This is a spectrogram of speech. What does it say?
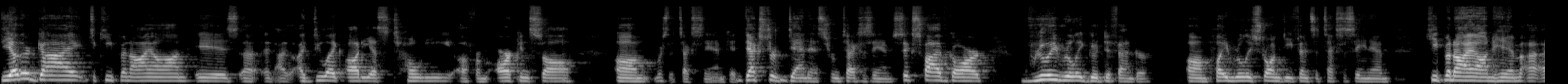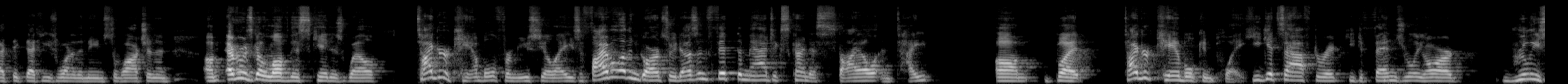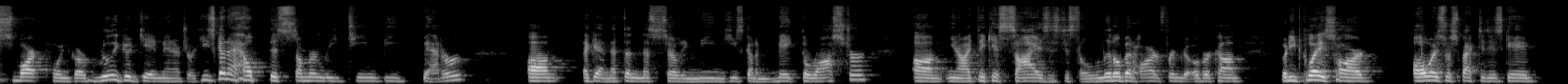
The other guy to keep an eye on is, uh, and I, I, do like Au'Diese Toney uh, from Arkansas. Um, where's the Texas A&M kid? Dexter Dennis from Texas A&M, six five guard, really really good defender. Um, played really strong defense at Texas A&M keep an eye on him. I, I think that he's one of the names to watch. And then um, everyone's going to love this kid as well. Tiger Campbell from UCLA. He's a 5'11 guard, so he doesn't fit the Magic's kind of style and type. Um, but Tiger Campbell can play. He gets after it. He defends really hard. Really smart point guard. Really good game manager. He's going to help this summer league team be better. Um, again, that doesn't necessarily mean he's going to make the roster. Um, you know, I think his size is just a little bit hard for him to overcome but he plays hard, always respected his game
